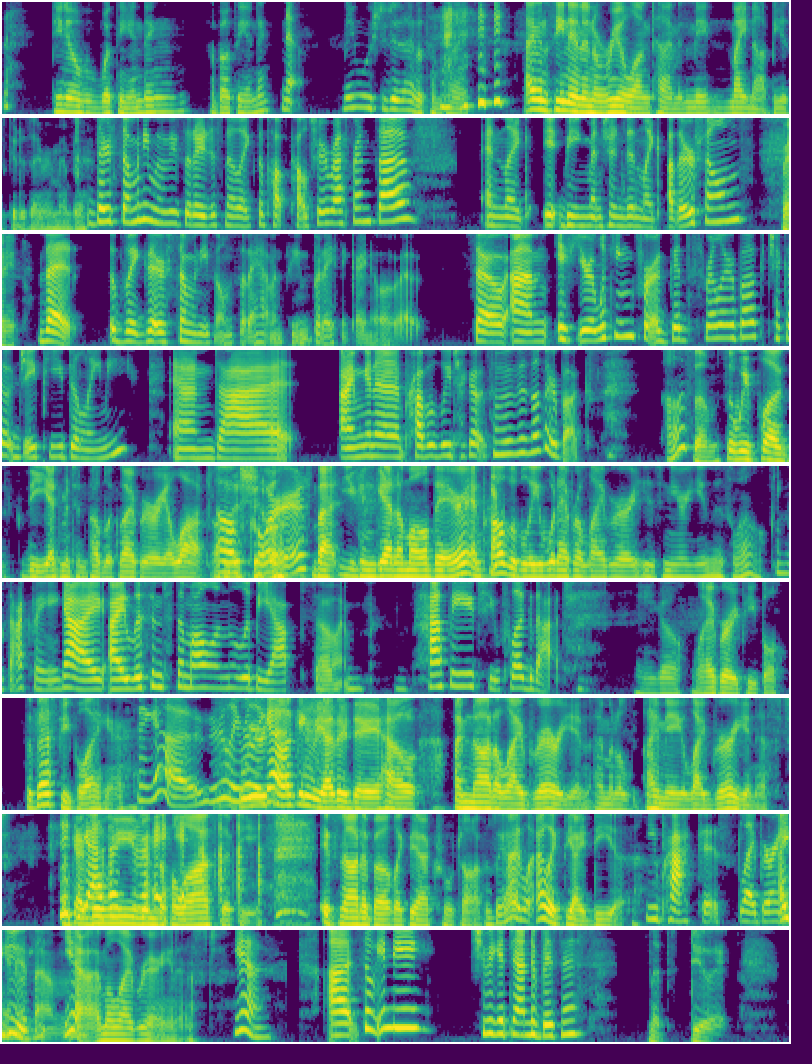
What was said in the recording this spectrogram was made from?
Do you know what the ending about the ending? No. Maybe we should do that at some point. I haven't seen it in a real long time. It may, might not be as good as I remember. There's so many movies that I just know like the pop culture reference of, and like it being mentioned in like other films. Right. that like there's so many films that I haven't seen but I think I know about. So, um if you're looking for a good thriller book, check out JP Delaney and uh I'm going to probably check out some of his other books. Awesome. So we plug the Edmonton Public Library a lot on Of this show. course. But you can get them all there and probably whatever library is near you as well. Exactly. Yeah, I, I listened to them all in the Libby app, so I'm happy to plug that. There you go. Library people. The best people I hear. Yeah, really, really. we were good. talking the other day how I'm not a librarian. I'm an I'm a librarianist. Like I Yeah, believe in the philosophy. it's not about like the actual job. It's like I, I like the idea. you practice I do. librarianism. Yeah, I'm a librarianist. Yeah. Uh, so, Indy, should we get down to business? Let's do it.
